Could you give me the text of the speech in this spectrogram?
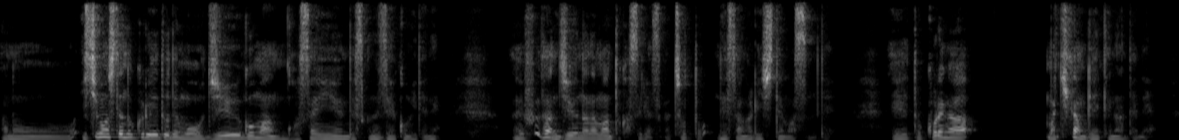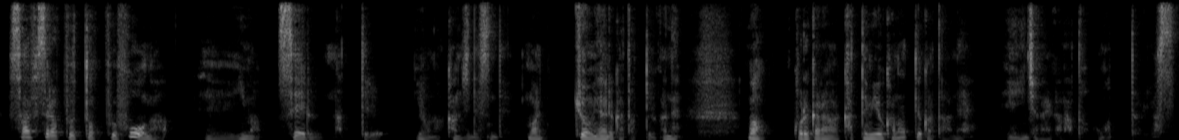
あの、一番下のグレードでも15万5千円ですかね、税込みでね。普段17万とかするやつがちょっと値下がりしてますんで。えっ、ー、と、これが、まあ、期間限定なんでね、サーフェスラップトップ4が、えー、今、セールになってるような感じですんで、まあ、興味ある方っていうかね、まあ、これから買ってみようかなっていう方はね、いいんじゃないかなと思っております。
